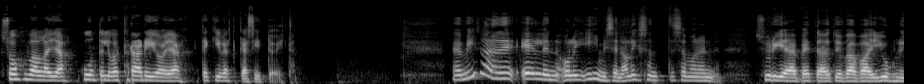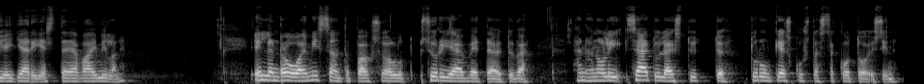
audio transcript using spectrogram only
sohvalla ja kuuntelivat radioa ja tekivät käsitöitä. Minkälainen Ellen oli ihmisenä? Oliko hän semmoinen syrjään vetäytyvä vai juhlien järjestäjä vai millainen? Ellen Rouva ei missään tapauksessa ollut syrjään vetäytyvä. Hänhän oli säätyläistyttö Turun keskustassa kotoisin,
